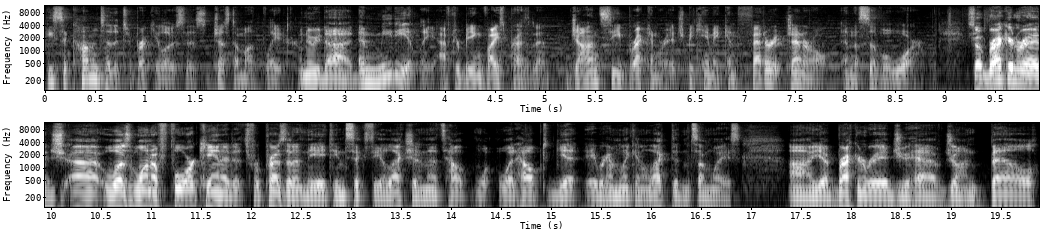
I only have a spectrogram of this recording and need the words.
He succumbed to the tuberculosis just a month later. I knew he died. Immediately after being vice president, John C. Breckinridge became a Confederate general in the Civil War. So Breckinridge uh, was one of four candidates for president in the 1860 election. That's help, what helped get Abraham Lincoln elected in some ways. Uh, you have Breckinridge, you have John Bell,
